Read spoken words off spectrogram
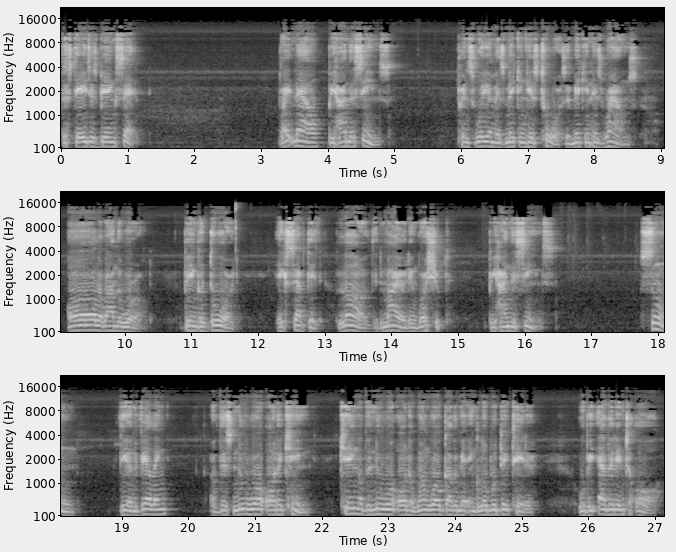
The stage is being set. Right now, behind the scenes, Prince William is making his tours and making his rounds all around the world, being adored, accepted, loved, admired, and worshiped behind the scenes. Soon, the unveiling of this New World Order king, king of the New World Order, one world government, and global dictator, will be evident to all.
